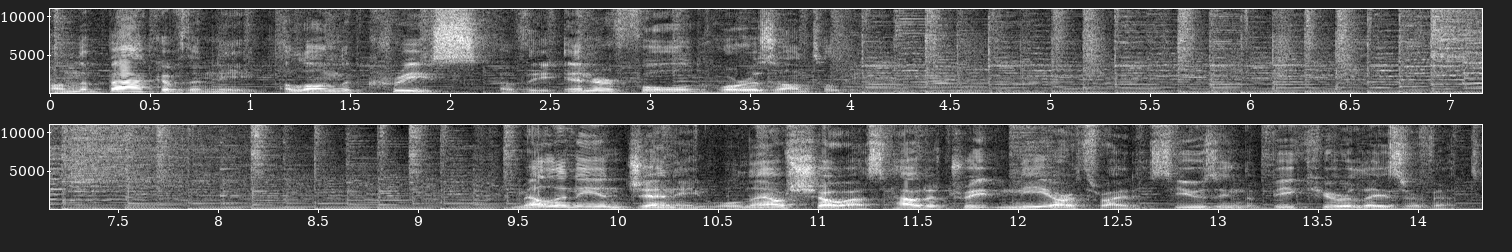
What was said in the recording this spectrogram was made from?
on the back of the knee, along the crease of the inner fold horizontally. Melanie and Jenny will now show us how to treat knee arthritis using the B-Cure Laser Vet.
